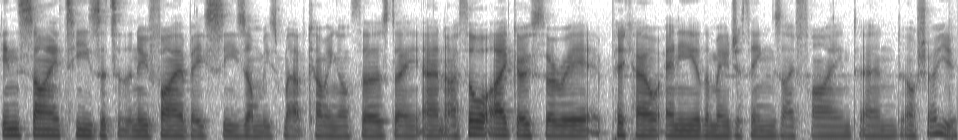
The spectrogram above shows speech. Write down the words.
inside teaser to the new Firebase Z Zombies map coming on Thursday and I thought I'd go through it, pick out any of the major things I find and I'll show you.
